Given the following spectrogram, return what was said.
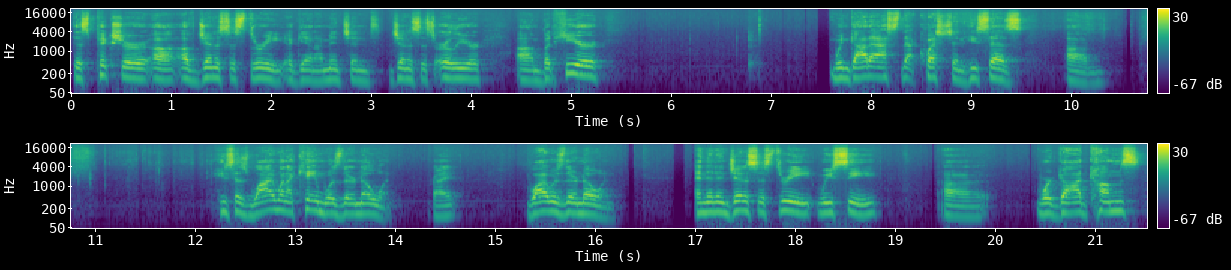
this picture uh, of Genesis 3. Again, I mentioned Genesis earlier, um, but here, when God asks that question, he says, um, he says, why when I came was there no one, right? Why was there no one? And then in Genesis 3, we see uh, where God comes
